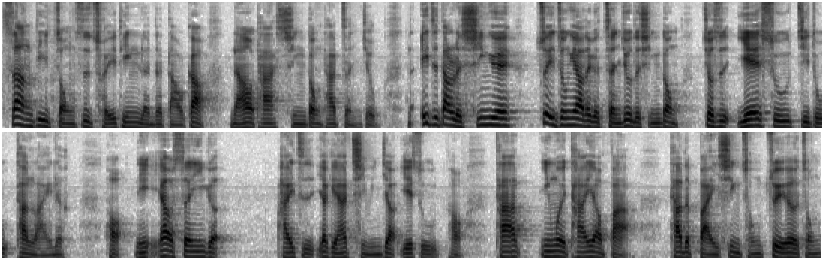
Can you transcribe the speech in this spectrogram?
上帝总是垂听人的祷告，然后他行动，他拯救。那一直到了新约，最重要的一个拯救的行动，就是耶稣基督他来了。好，你要生一个孩子，要给他起名叫耶稣。好，他因为他要把。他的百姓从罪恶中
